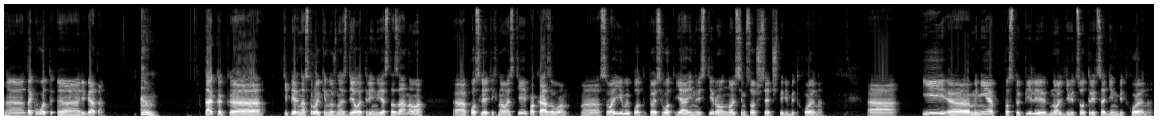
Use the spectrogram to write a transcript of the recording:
Э, так вот, э, ребята, так как э, теперь настройки нужно сделать реинвеста заново, после этих новостей показываю вам свои выплаты. То есть вот я инвестировал 0,764 биткоина. Э, и э, мне поступили 0,931 биткоина.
